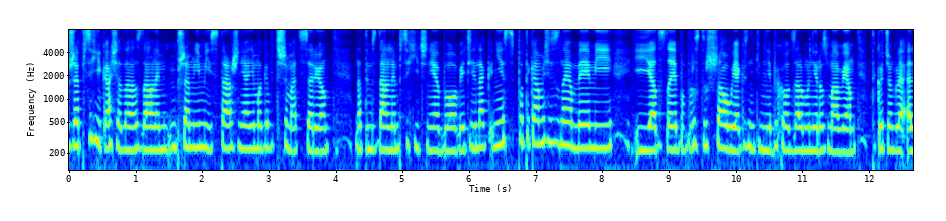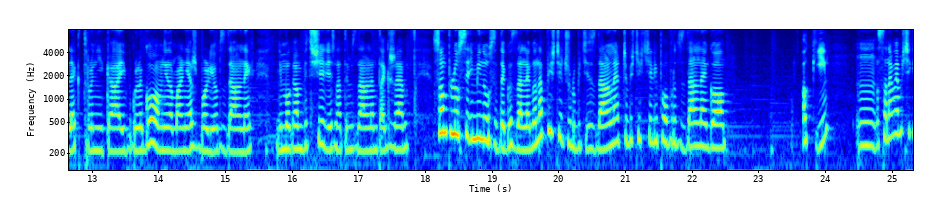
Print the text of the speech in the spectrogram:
że psychika siada na zdalnym, przynajmniej mi strasznie, ja nie mogę wytrzymać serio na tym zdalnym psychicznie, bo wiecie, jednak nie spotykamy się ze znajomymi i ja dostaję po prostu szału, jak z nikim nie wychodzę albo nie rozmawiam, tylko ciągle elektronika i w ogóle głowa mnie normalnie aż boli od zdalnych. Nie mogłam wysiedzieć na tym zdalnym, także są plusy i minusy tego zdalnego. Napiszcie, czy lubicie zdalne, czy byście chcieli powrót zdalnego. Oki. Mm, Zastanawiam się,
